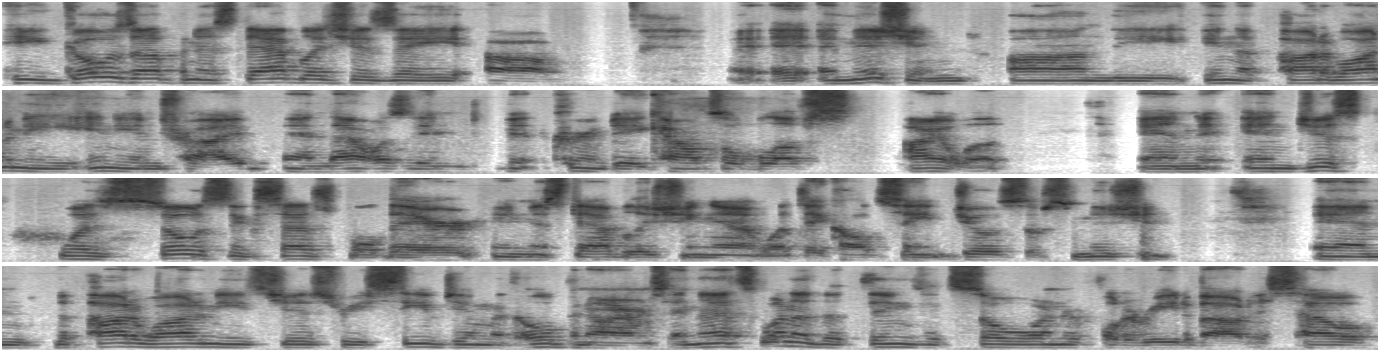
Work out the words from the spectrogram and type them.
he goes up and establishes a uh, a, a, mission on the in the Potawatomi Indian tribe, and that was in current day Council Bluffs, Iowa, and and just was so successful there in establishing uh, what they called St. Joseph's Mission. And the Potawatomis just received him with open arms. And that's one of the things that's so wonderful to read about is how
